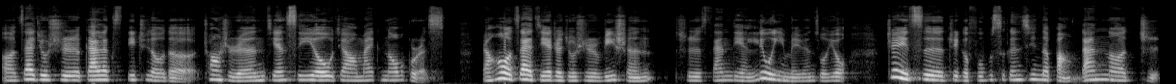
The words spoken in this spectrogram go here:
呃，再就是 Galaxy Digital 的创始人兼 CEO 叫 Mike Novogratz，然后再接着就是 Vision。是三点六亿美元左右。这一次这个福布斯更新的榜单呢，只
